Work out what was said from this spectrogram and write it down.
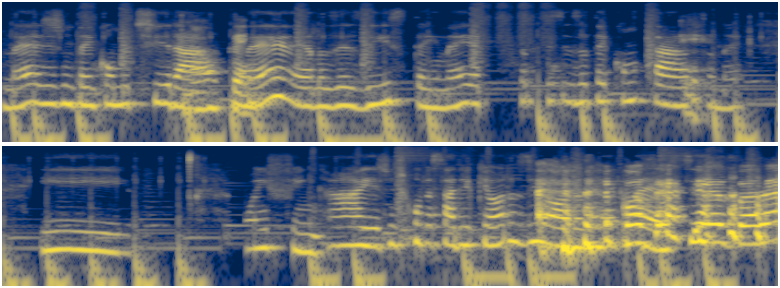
né? A gente não tem como tirar, né? Elas existem, né? E a gente precisa ter contato, é. né? E enfim, ai, a gente conversaria aqui horas e horas, né? Com certeza, né?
